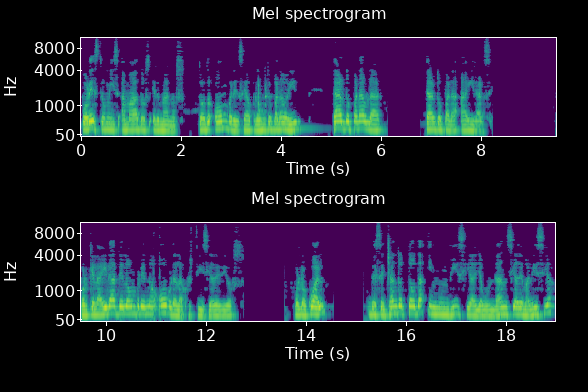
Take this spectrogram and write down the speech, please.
por esto, mis amados hermanos, todo hombre sea pronto para oír, tardo para hablar, tardo para airarse. Porque la ira del hombre no obra la justicia de Dios. Por lo cual, desechando toda inmundicia y abundancia de malicia,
